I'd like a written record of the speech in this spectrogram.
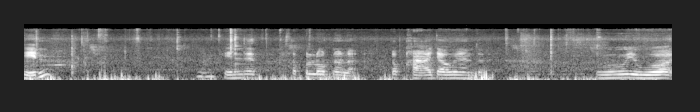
เห็น เห็นแต่สับปะรดนั่นแหละกับขาเจ้าแค่นั้นจ้ะโอ้ยอยู่เวะ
